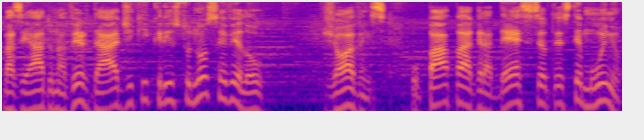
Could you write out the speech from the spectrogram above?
baseado na verdade que Cristo nos revelou. Jovens, o Papa agradece seu testemunho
